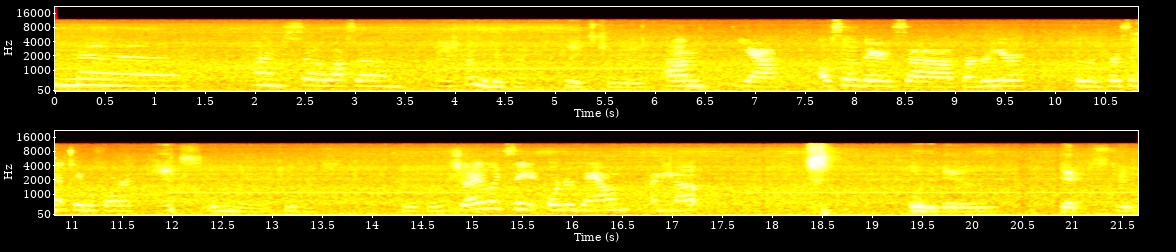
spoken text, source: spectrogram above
Nah. I'm so awesome. I she probably did that plates, shouldn't Um, yeah. Also, there's a burger here for the person at table four. It's in there. Jesus. Should I like say order down? I mean up. Order down. Dicks. Turn down.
